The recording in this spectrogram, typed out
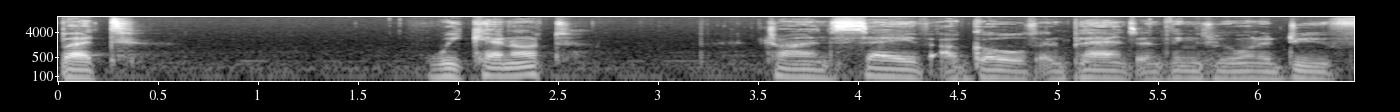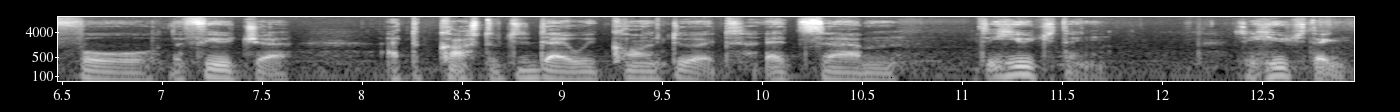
But we cannot try and save our goals and plans and things we want to do for the future at the cost of today. We can't do it. It's um, it's a huge thing. It's a huge thing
